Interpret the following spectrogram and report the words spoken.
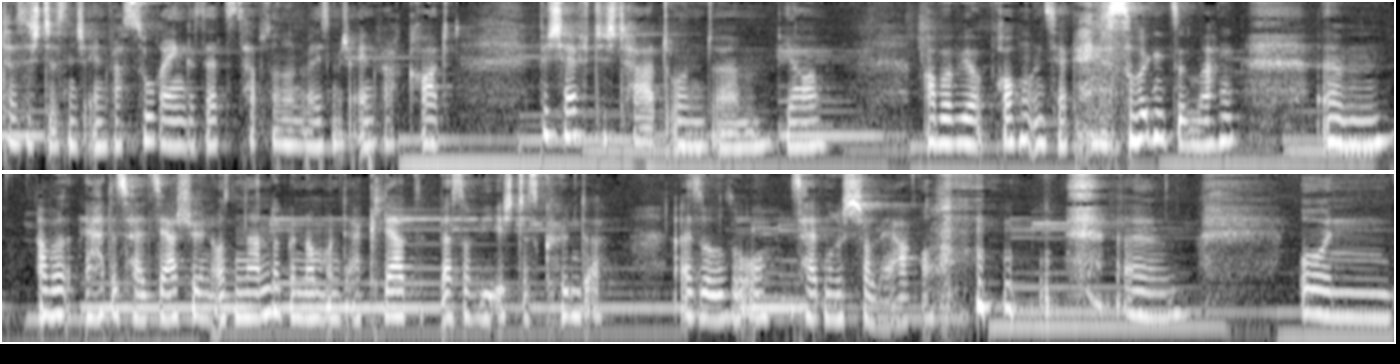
dass ich das nicht einfach so reingesetzt habe, sondern weil es mich einfach gerade beschäftigt hat. Und ähm, ja, aber wir brauchen uns ja keine Sorgen zu machen. Ähm, aber er hat es halt sehr schön auseinandergenommen und erklärt besser, wie ich das könnte. Also so, ist halt ein richtiger Lehrer. ähm, und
